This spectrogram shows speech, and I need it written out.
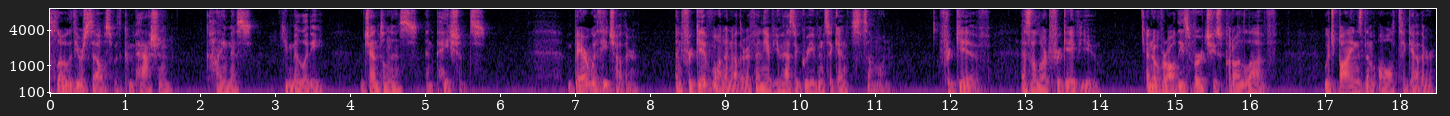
Clothe yourselves with compassion, kindness, humility, gentleness, and patience. Bear with each other and forgive one another if any of you has a grievance against someone. Forgive as the Lord forgave you. And over all these virtues, put on love, which binds them all together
